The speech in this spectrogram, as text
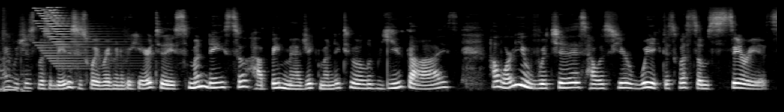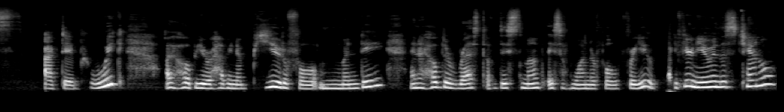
Hi, witches, was a This is White Raven over here. Today's Monday, so happy Magic Monday to all of you guys. How are you, witches? How was your week? This was some serious active week. I hope you're having a beautiful Monday, and I hope the rest of this month is wonderful for you. If you're new in this channel,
